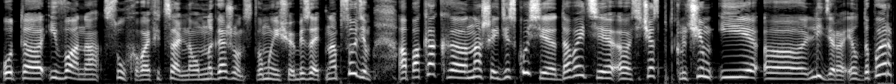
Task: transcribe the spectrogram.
от а, Ивана Сухова официального многоженства мы еще обязательно обсудим. А пока к нашей дискуссии дискуссии. Давайте э, сейчас подключим и э, лидера ЛДПР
